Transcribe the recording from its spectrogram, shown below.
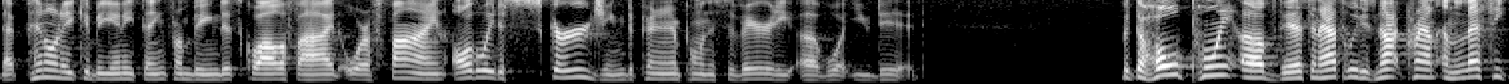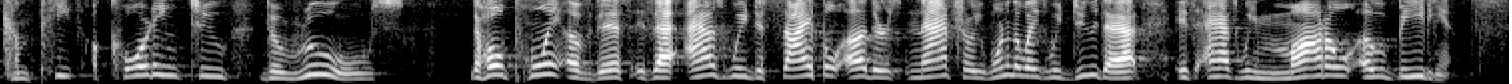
That penalty could be anything from being disqualified or a fine, all the way to scourging, depending upon the severity of what you did. But the whole point of this, an athlete is not crowned unless he competes according to the rules The whole point of this is that as we disciple others naturally, one of the ways we do that is as we model obedience.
